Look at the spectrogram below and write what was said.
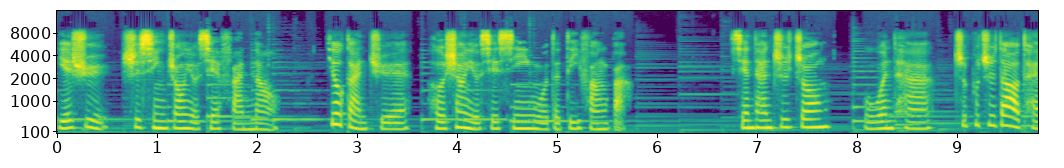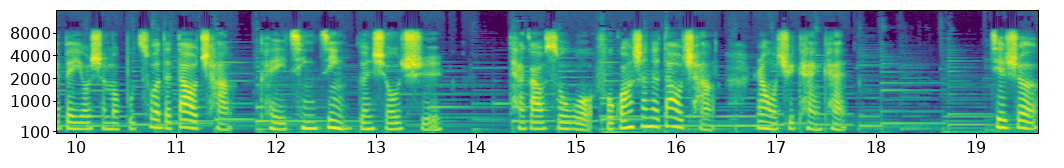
也许是心中有些烦恼，又感觉和尚有些吸引我的地方吧。闲谈之中，我问他知不知道台北有什么不错的道场可以清净跟修持。他告诉我佛光山的道场，让我去看看。接着，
